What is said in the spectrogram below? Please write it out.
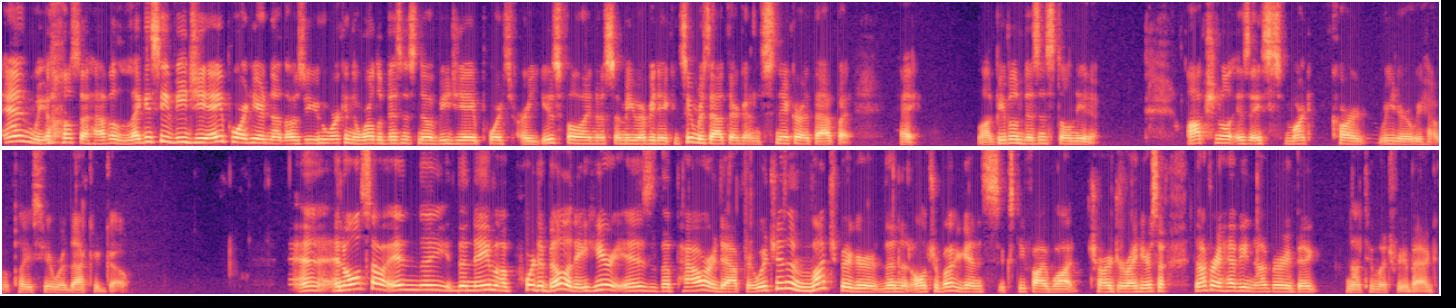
And we also have a legacy VGA port here. Now, those of you who work in the world of business know VGA ports are useful. I know some of you everyday consumers out there are going to snicker at that, but hey, a lot of people in business still need it. Optional is a smart card reader. We have a place here where that could go. And, also in the, the name of portability, here is the power adapter, which isn't much bigger than an Ultrabook. Again, a 65 watt charger right here. So not very heavy, not very big, not too much for your bag.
